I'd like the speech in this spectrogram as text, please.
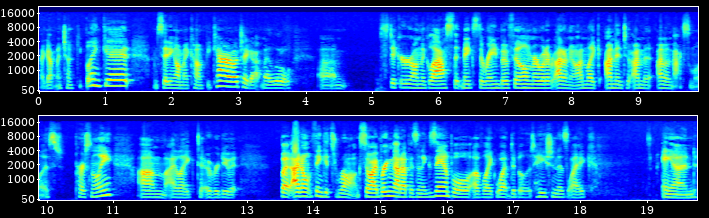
I got my chunky blanket. I'm sitting on my comfy couch. I got my little um, sticker on the glass that makes the rainbow film or whatever. I don't know. I'm like I'm into I'm a I'm a maximalist personally. Um, I like to overdo it. But I don't think it's wrong. So I bring that up as an example of like what debilitation is like. And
